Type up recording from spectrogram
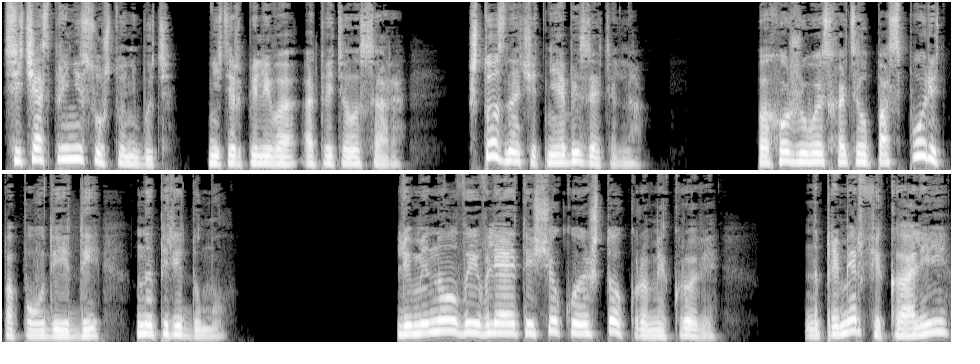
Сейчас принесу что-нибудь, нетерпеливо ответила Сара. Что значит не обязательно? Похоже, Уэс хотел поспорить по поводу еды, но передумал. Люминол выявляет еще кое-что, кроме крови. Например, фекалии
